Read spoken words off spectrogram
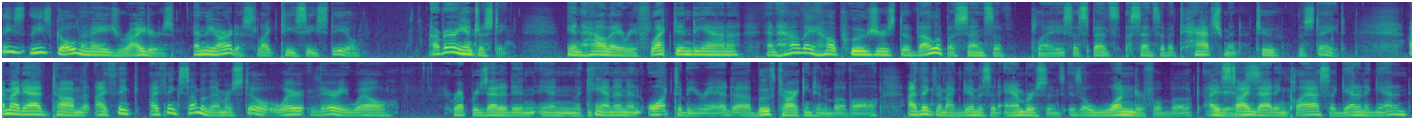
These, these Golden Age writers and the artists like T.C. Steele are very interesting in how they reflect Indiana and how they help Hoosiers develop a sense of place, a, sense, a sense of attachment to the state. I might add, Tom, that I think I think some of them are still very well represented in, in the canon and ought to be read. Uh, Booth Tarkington, above all. I think The Magnificent Ambersons is a wonderful book. I assigned that in class again and again. And,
